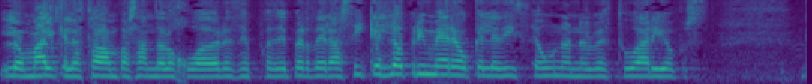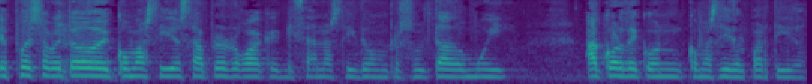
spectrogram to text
lo mal que lo estaban pasando los jugadores después de perder así, que es lo primero que le dice uno en el vestuario, pues, después sobre todo de cómo ha sido esa prórroga, que quizá no ha sido un resultado muy acorde con cómo ha sido el partido.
